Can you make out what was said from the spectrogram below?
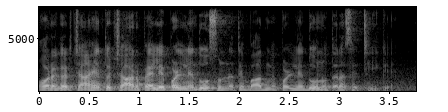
और अगर चाहें तो चार पहले पढ़ लें, दो सुन्नतें बाद में पढ़ लें, दोनों तरह से ठीक है।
